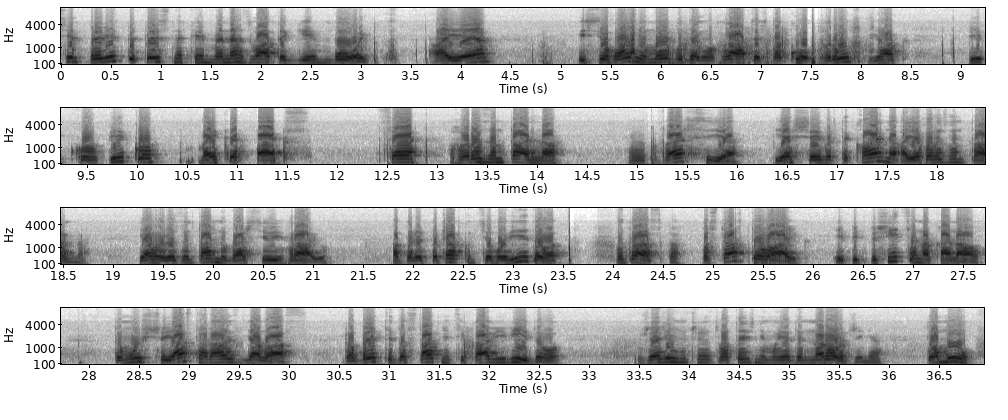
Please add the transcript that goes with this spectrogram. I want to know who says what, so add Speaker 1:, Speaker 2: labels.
Speaker 1: Всім привіт підписники, мене звати GameBoy AM І сьогодні ми будемо грати в таку гру, як Pico Pico Maker X. Це горизонтальна е, версія, є ще й вертикальна, а є горизонтальна. Я горизонтальну версію граю. А перед початком цього відео, будь ласка, поставте лайк і підпишіться на канал. Тому що я стараюсь для вас робити достатньо цікаві відео. Вже рівно через два тижні моє день народження. Тому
